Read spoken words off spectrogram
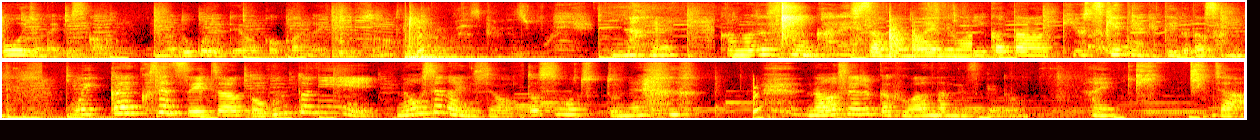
多いじゃないですか。今どこで出会うか分かんないけどさ。みんなね。彼女さん彼氏さんの前では言い方気をつけてあげてくださいねもう一回癖ついちゃうと本当に直せないんですよ。私もちょっとね。直せるか不安なんですけど。はい。じゃあ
